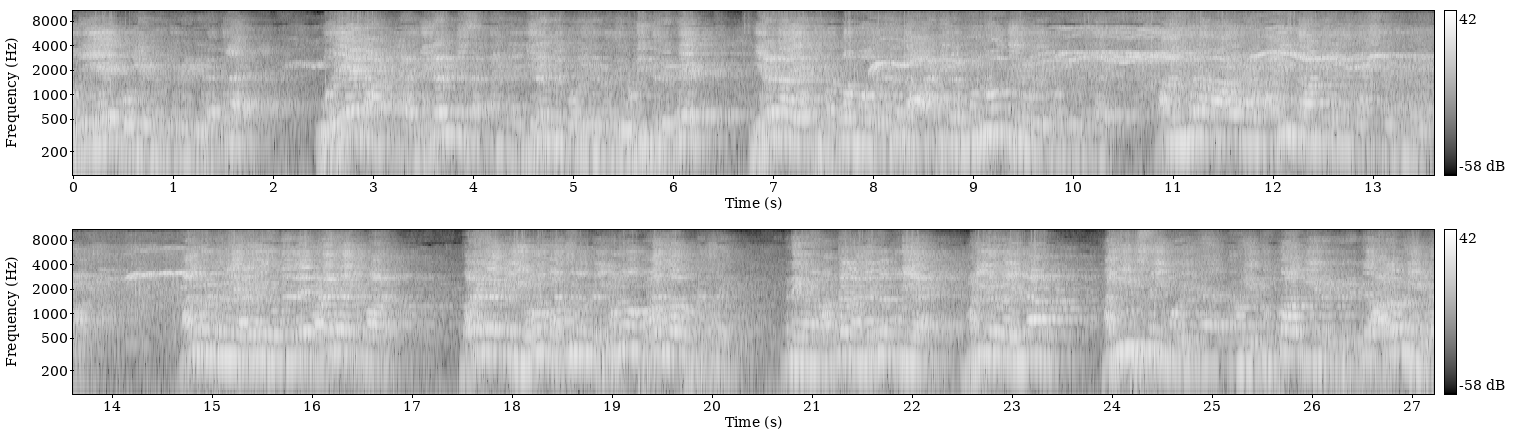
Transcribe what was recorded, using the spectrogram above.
ஒரே கொடி இருக்க வேண்டிய இடத்துல ஒரே நாட்டில் இரண்டு சட்டங்கள் இரண்டு கொடி என்பதை ஒழித்துவிட்டு இரண்டாயிரத்தி பத்தொன்பதுல இருந்து ஆர்டிகல் முன்னூத்தி அங்க மனிதர்கள் எல்லாம் அகிம்சை முறையில நம்முடைய துப்பாக்கியை வெற்றிவிட்டு அறவழியில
